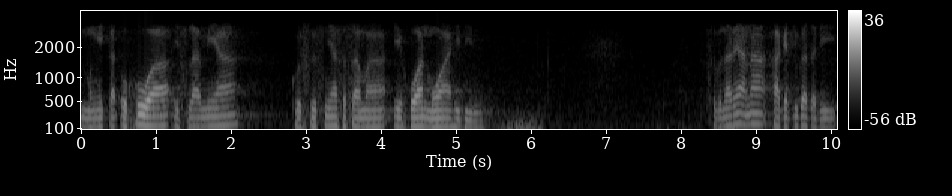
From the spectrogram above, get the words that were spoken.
mengikat ukhuwah Islamiyah khususnya sesama ikhwan muahidin. Sebenarnya anak kaget juga tadi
